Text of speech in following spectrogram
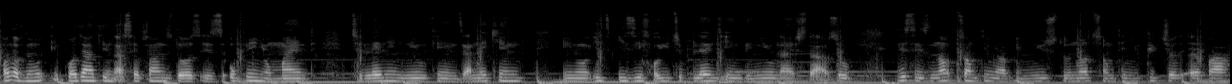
one of the most important things acceptance does is opening your mind to learning new things and making you know it's easy for you to blend in the new lifestyle. So this is not something you have been used to not something you pictured ever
